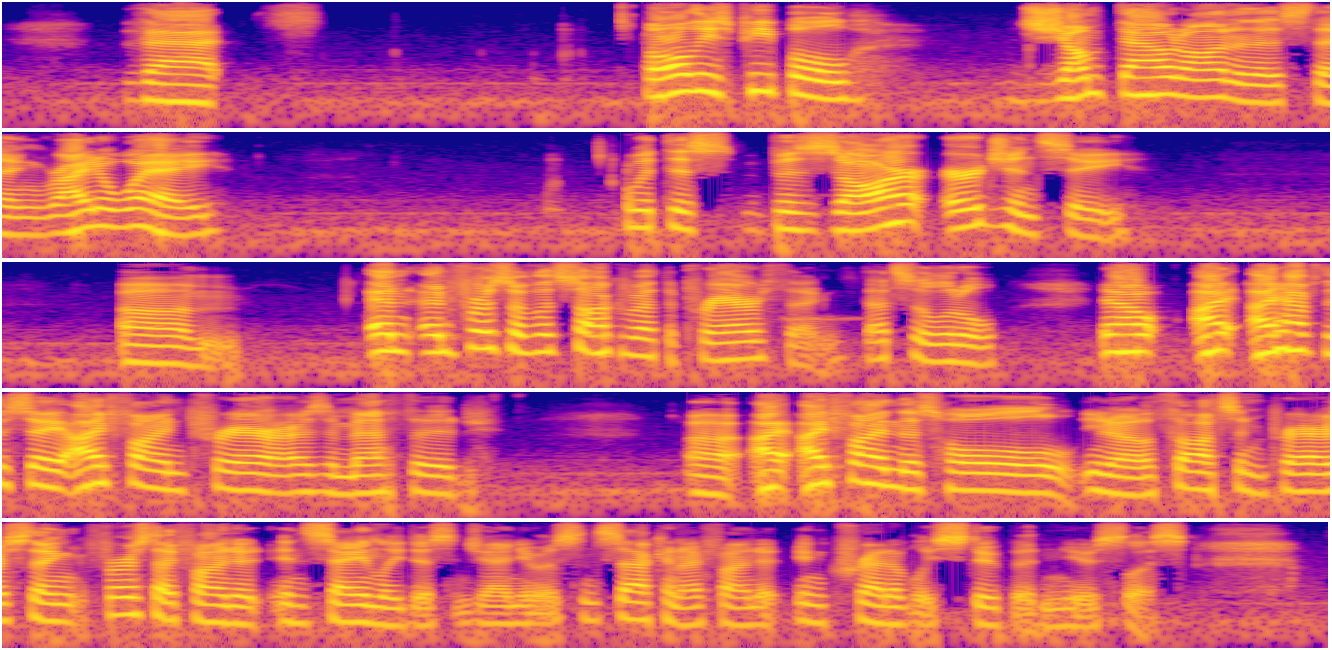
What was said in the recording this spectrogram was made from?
that all these people jumped out onto this thing right away with this bizarre urgency um and and first off let's talk about the prayer thing that's a little now i i have to say i find prayer as a method uh, I, I find this whole, you know, thoughts and prayers thing. First, I find it insanely disingenuous, and second, I find it incredibly stupid and useless.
